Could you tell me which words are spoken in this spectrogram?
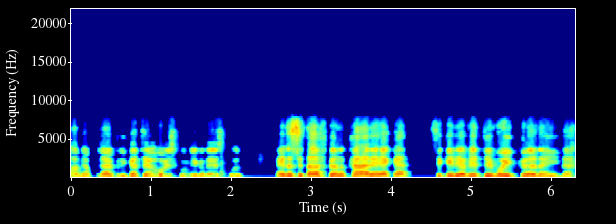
a minha mulher brinca até hoje comigo, minha esposa. Ainda você tava ficando careca, você queria meter moicano ainda?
